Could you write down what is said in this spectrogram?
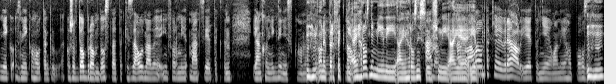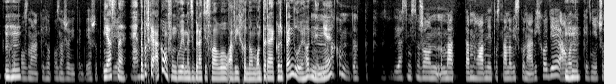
nieko, z niekoho tak akože v dobrom dostať také zaujímavé informácie, tak ten Janko nikdy nesklame. Mm-hmm, on je perfektný, no. aj hrozne milý, aj hrozne slušný. Áno, a je, áno, ale je... on taký aj v reáli je, to nie je len jeho poznať. Mm-hmm, Kto mm-hmm. ho mhm. pozná, keď ho pozná živý, tak vie, že tak Jasné. Je, no. no počkaj, ako on funguje medzi Bratislavou a Východom? On teda akože pendluje hodne, mm, nie? Ako, tak ja si myslím, že on má tam hlavne to stanovisko na východe, ale mm-hmm. tak keď niečo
